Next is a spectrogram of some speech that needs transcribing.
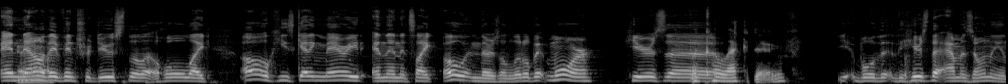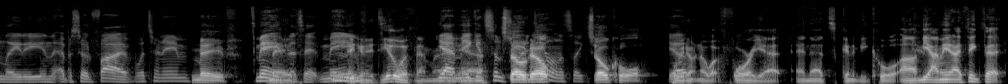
And And, now uh, they've introduced the whole like, oh, he's getting married, and then it's like, oh, and there's a little bit more. Here's the a collective. Yeah, well, the, the, here's the Amazonian lady in the episode five. What's her name? Maeve. Maeve. Maeve. That's it. Maeve. Making Maeve. a deal with them, right? Yeah, making some So sort of deal, dope. and it's like, So cool. We don't know what for yet, and that's going to be cool. Um, yeah, I mean, I think that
